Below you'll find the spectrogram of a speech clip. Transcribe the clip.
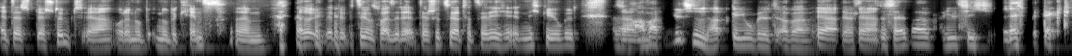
Äh, das, das stimmt, ja, oder nur, nur begrenzt. Ähm, also, beziehungsweise der, der Schütze hat tatsächlich nicht gejubelt. Also ähm, Harvard Nielsen hat gejubelt, aber ja, der Schütze ja. selber hielt sich recht bedeckt.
